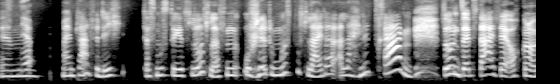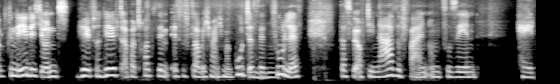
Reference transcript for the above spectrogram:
ähm, ja. mein Plan für dich. Das musst du jetzt loslassen oder du musst es leider alleine tragen. So, und selbst da ist er auch gnädig und hilft und hilft. Aber trotzdem ist es, glaube ich, manchmal gut, dass mhm. er zulässt, dass wir auf die Nase fallen, um zu sehen, hey,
